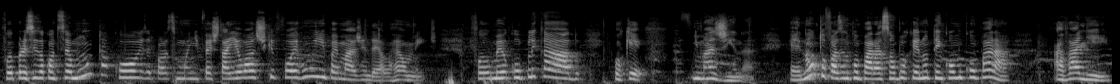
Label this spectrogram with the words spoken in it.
Foi preciso acontecer muita coisa para ela se manifestar. E eu acho que foi ruim para a imagem dela, realmente. Foi meio complicado. Porque, imagina, é, não estou fazendo comparação porque não tem como comparar. Avalie.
